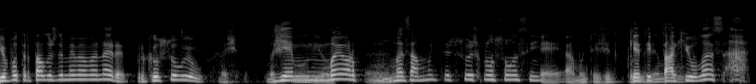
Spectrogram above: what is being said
e eu vou tratá-los da mesma maneira, porque eu sou eu. Mas, mas e é maior, uh, mas há muitas pessoas que não são assim. É, há muita gente que. Que é tipo, está aqui o lance, ah,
